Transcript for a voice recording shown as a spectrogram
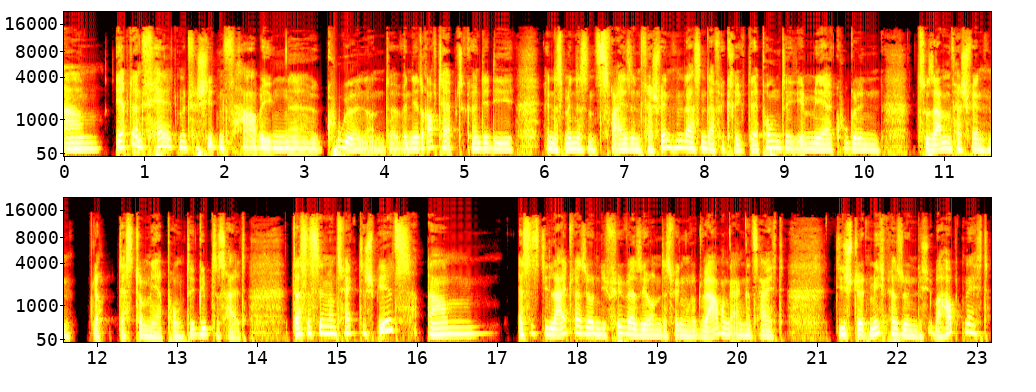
Ähm, ihr habt ein Feld mit verschiedenen farbigen äh, Kugeln und äh, wenn ihr drauf tappt, könnt ihr die, wenn es mindestens zwei sind, verschwinden lassen. Dafür kriegt ihr Punkte. Je mehr Kugeln zusammen verschwinden, ja, desto mehr Punkte gibt es halt. Das ist Sinn und Zweck des Spiels. Ähm, es ist die Light-Version, die Full-Version, deswegen wird Werbung angezeigt. Die stört mich persönlich überhaupt nicht.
